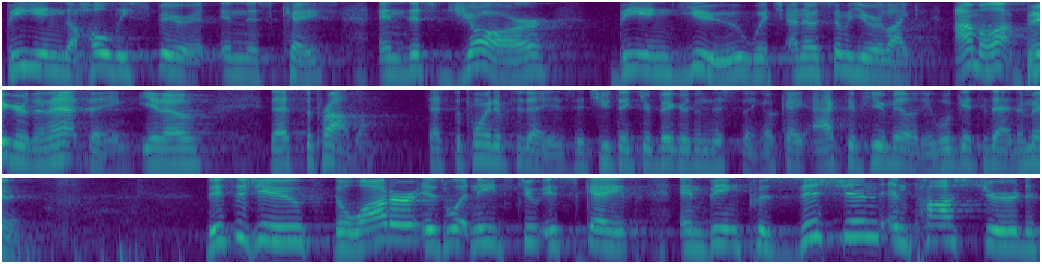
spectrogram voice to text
being the Holy Spirit in this case, and this jar being you, which I know some of you are like, I'm a lot bigger than that thing, you know? That's the problem. That's the point of today, is that you think you're bigger than this thing, okay? Active humility. We'll get to that in a minute. This is you. The water is what needs to escape, and being positioned and postured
